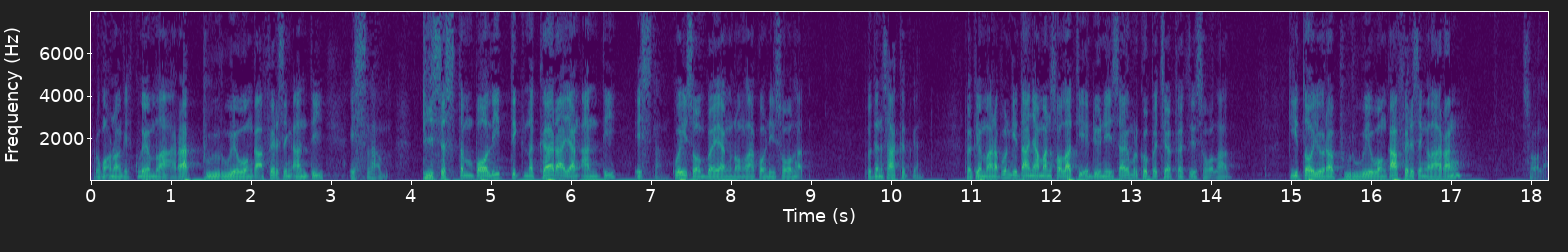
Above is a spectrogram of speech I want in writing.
Rungokno nggih, kowe melarat buruwe wong kafir sing anti Islam. Di sistem politik negara yang anti Islam. Kowe iso bayangno nglakoni salat. Boten saged kan? Bagaimanapun kita nyaman sholat di Indonesia, mergo di sholat. Kita yora ya buruwe wong kafir sing ngelarang sholat.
